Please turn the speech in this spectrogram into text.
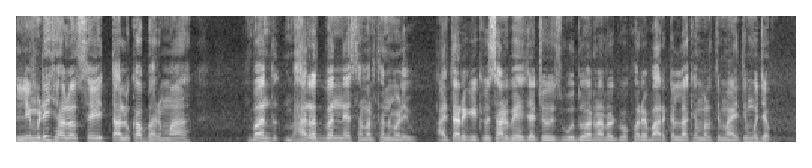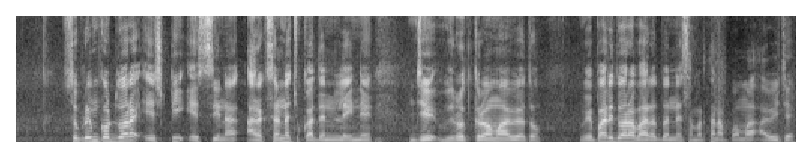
લીંબડી ઝાલોદ સહિત તાલુકાભરમાં બંધ ભારત બંધને સમર્થન મળ્યું. આજ તારીખ એકવીસ આઠ બે હજાર ચોવીસ બુધવારના રોજ બપોરે બાર કલાકે મળતી માહિતી મુજબ સુપ્રીમ કોર્ટ દ્વારા એસટી, એસસીના આરક્ષણના ચુકાદાને લઈને જે વિરોધ કરવામાં આવ્યો હતો, વેપારી દ્વારા ભારત બંધને સમર્થન આપવામાં આવ્યું છે.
